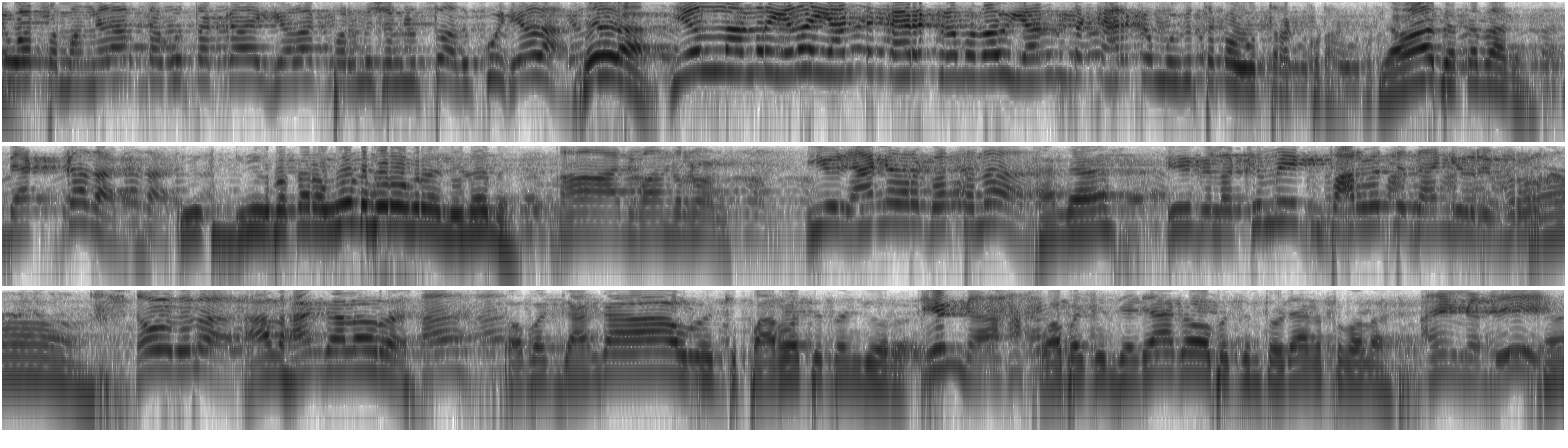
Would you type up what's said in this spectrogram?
ಇವತ್ತು ಮಂಗಳಾರ ತಗೋತಕ್ಕ ಹೇಳಕ್ ಪರ್ಮಿಷನ್ ಇತ್ತು ಅದಕ್ಕೂ ಹೇಳ. ಹೇಳ. ಇಲ್ಲ ಅಂದ್ರೆ ಏನೋ ಎಂಟು ಕಾರ್ಯಕ್ರಮ ಅದಾವ ಎಂಟು ಕಾರ್ಯಕ್ರಮ ಮುಗಿತಕ್ಕ ಉತ್ತರ ಕೊಡ. ಯಾವ ಬೇಕಾದಾಗ? ಬೆಕ್ಕದಾಗ ಈಗ ಬೇಕಾದ್ರೆ ಓಡ್ ಬರೋಗ್ರ ಇಲ್ಲಿ ಇನ್ನೊಮ್ಮೆ. ಹಾ ಅಲ್ಲಿ ಬಂದ್ರ ನೋಡು. ಇವ್ರು ಹೆಂಗದ್ರ ಗೊತ್ತನ? ಹಂಗ? ಈಗ ಲಕ್ಷ್ಮಿ ಪಾರ್ವತಿ ಇದ್ದಂಗೆ ಇವ್ರಿಬ್ರು ಹಾ. ಹೌದಲ್ಲ? ಅಲ್ಲ ಹಂಗಲ್ಲ ಅವ್ರ. ಒಬ್ಬ ಗಂಗಾ ಒಬ್ಬಾಕಿ ಪಾರ್ವತಿ ಇದ್ದಂಗೆ ಇವ್ರು. ಹೆಂಗ? ಒಬ್ಬಾಕಿನ ಜಡಿಯಾಗ ಒಬ್ಬಾಕಿನ ತೊಡ್ಯಾಗ ತಗೋಲ್ಲ ಹೆಂಗಂದಿ? ಹಾ.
